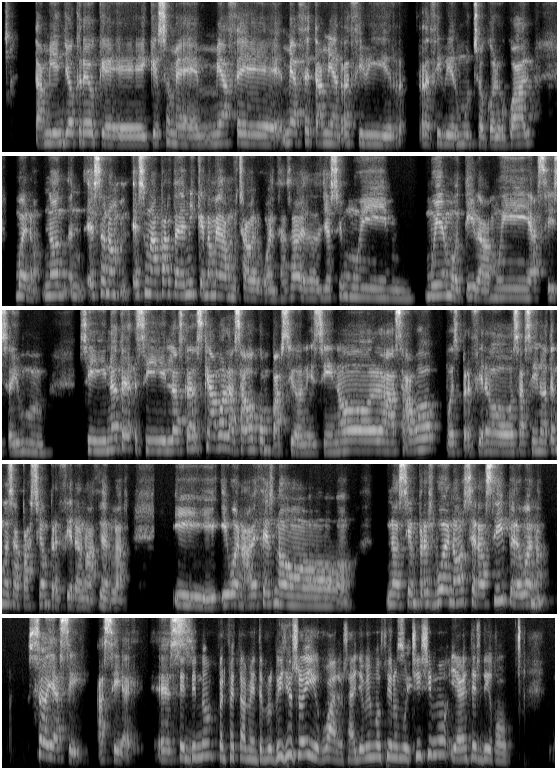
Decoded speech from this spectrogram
también yo creo que, eso me, hace, me hace también recibir, recibir mucho, con lo cual, bueno, no, eso no, es una parte de mí que no me da mucha vergüenza, ¿sabes? Yo soy muy, muy emotiva, muy así, soy un... Si, no si las cosas que hago las hago con pasión y si no las hago, pues prefiero, o sea, si no tengo esa pasión, prefiero no hacerlas. Y, y bueno, a veces no, no siempre es bueno ser así, pero bueno, soy así, así te entiendo perfectamente, porque yo soy igual, o sea, yo me emociono muchísimo y a veces digo,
